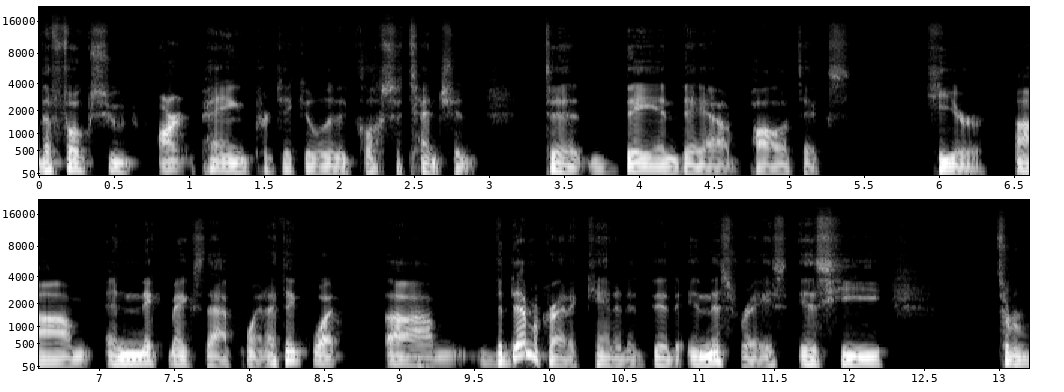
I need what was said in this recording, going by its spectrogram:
the folks who aren't paying particularly close attention to day in day out politics here. Um, and Nick makes that point. I think what um, the Democratic candidate did in this race is he sort of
